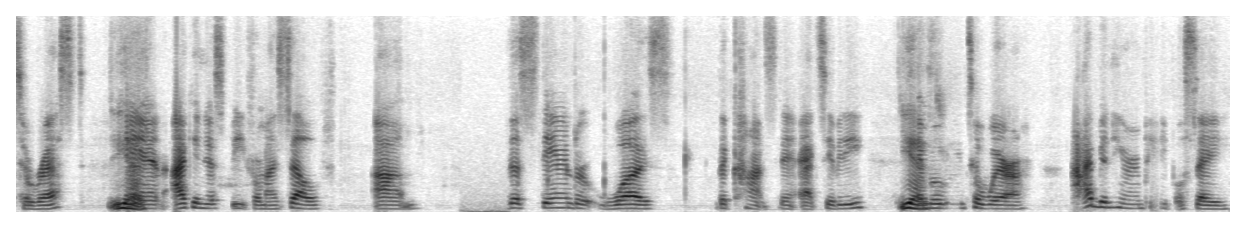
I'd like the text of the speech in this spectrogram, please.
to rest. Yes. And I can just speak for myself. Um, the standard was the constant activity Yes. and moving to where I've been hearing people say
